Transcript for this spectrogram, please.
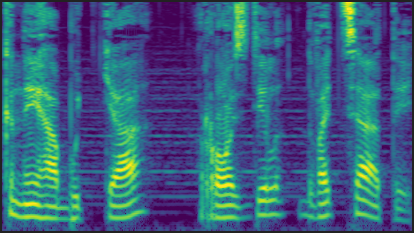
Книга буття, розділ 20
